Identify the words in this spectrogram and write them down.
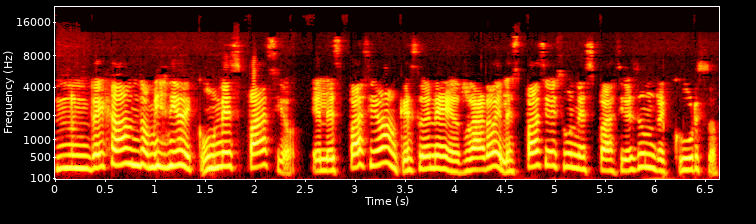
Deja un dominio de un espacio. El espacio, aunque suene raro, el espacio es un espacio, es un recurso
